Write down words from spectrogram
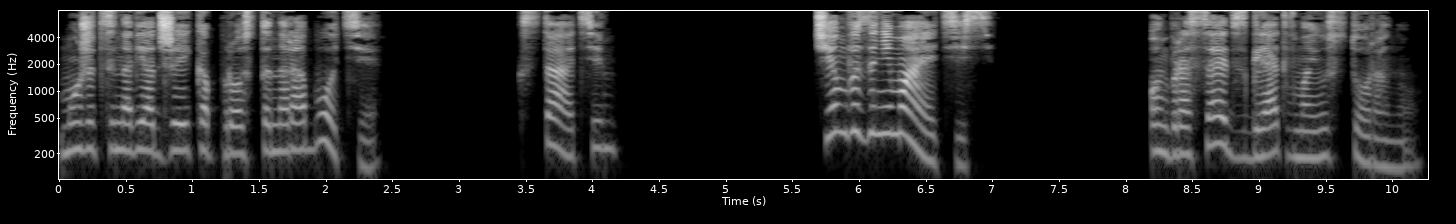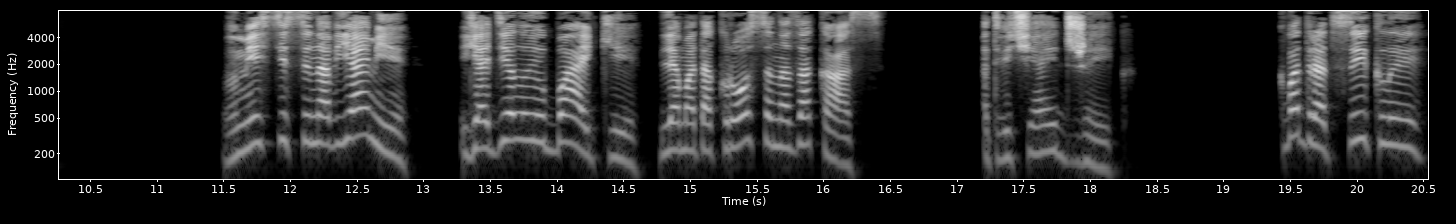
Может, сыновья Джейка просто на работе. Кстати, чем вы занимаетесь? Он бросает взгляд в мою сторону. Вместе с сыновьями я делаю байки для мотокросса на заказ, отвечает Джейк. Квадроциклы,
